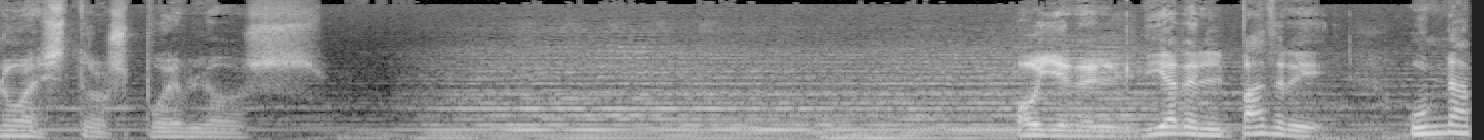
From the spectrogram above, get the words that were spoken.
nuestros pueblos. Hoy en el Día del Padre, una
